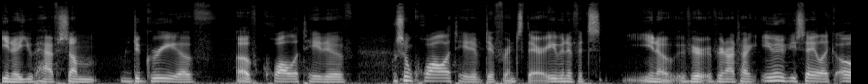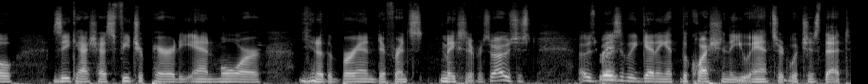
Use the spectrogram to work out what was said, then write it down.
you know you have some degree of of qualitative some qualitative difference there even if it's you know if you're if you're not talking even if you say like oh Zcash has feature parity and more you know the brand difference makes a difference so I was just I was basically right. getting at the question that you answered which is that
